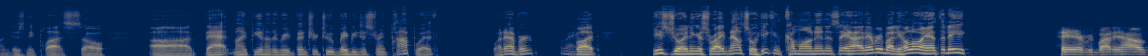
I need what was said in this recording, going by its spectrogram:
on Disney Plus. So uh, that might be another great venture to maybe just drink pop with, whatever. Right. But he's joining us right now, so he can come on in and say hi to everybody. Hello, Anthony. Hey everybody, how's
